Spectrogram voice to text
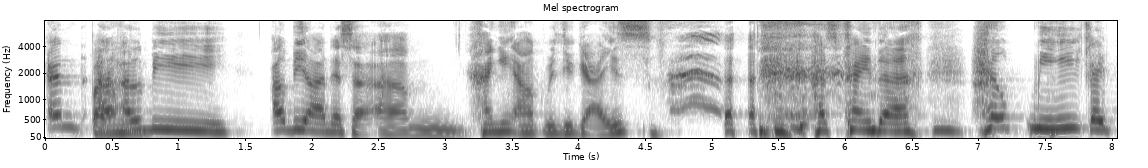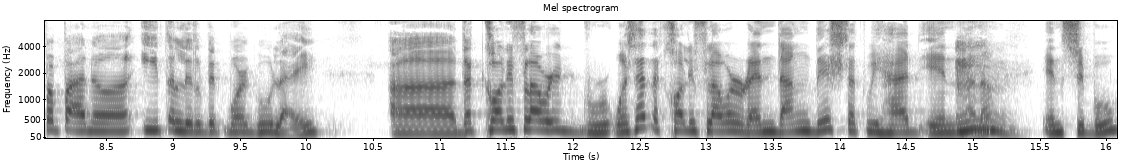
And Parang- I'll be I'll be honest, uh, um, hanging out with you guys has kind of helped me kahit papano eat a little bit more gulay. Uh, that cauliflower was that the cauliflower rendang dish that we had in ano, in Cebu?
